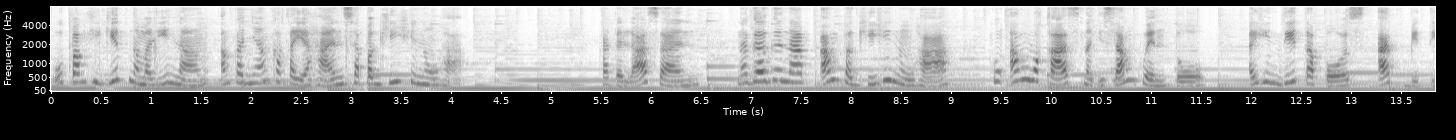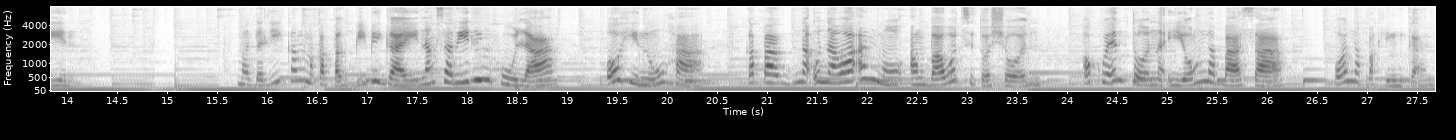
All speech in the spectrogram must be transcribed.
upang higit na malinang ang kanyang kakayahan sa paghihinuha. Kadalasan, Nagaganap ang paghihinuha kung ang wakas ng isang kwento ay hindi tapos at bitin. Madali kang makapagbibigay ng sariling hula o hinuha kapag naunawaan mo ang bawat sitwasyon o kwento na iyong nabasa o napakinggan.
